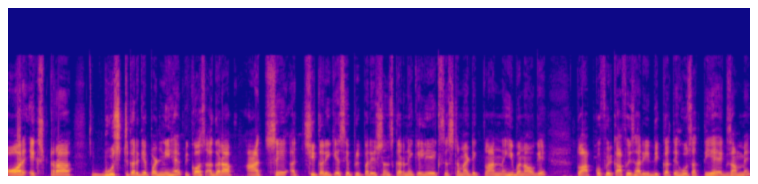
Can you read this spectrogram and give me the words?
और एक्स्ट्रा बूस्ट करके पढ़नी है बिकॉज़ अगर आप आज से अच्छी तरीके से प्रिपरेशंस करने के लिए एक सिस्टमैटिक प्लान नहीं बनाओगे तो आपको फिर काफ़ी सारी दिक्कतें हो सकती है एग्ज़ाम में।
